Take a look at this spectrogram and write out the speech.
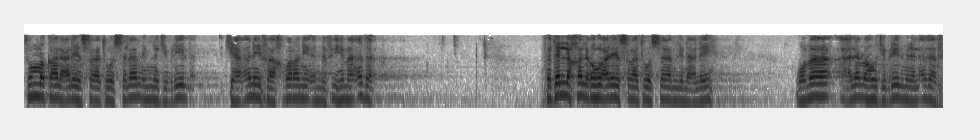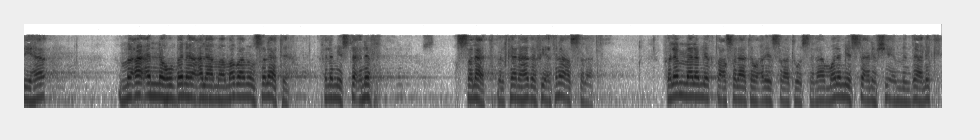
ثم قال عليه الصلاة والسلام إن جبريل جاءني فأخبرني أن فيهما أذى. فدل خلعه عليه الصلاة والسلام لنعليه وما أعلمه جبريل من الأذى فيها مع أنه بنى على ما مضى من صلاته فلم يستأنف الصلاة بل كان هذا في أثناء الصلاة. فلما لم يقطع صلاته عليه الصلاة والسلام ولم يستأنف شيئا من ذلك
